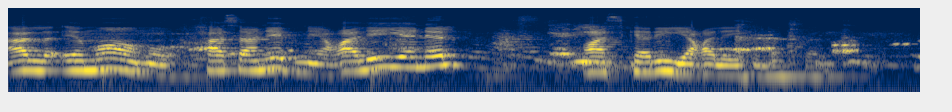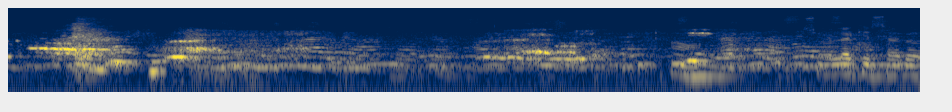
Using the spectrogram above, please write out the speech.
الإمام حسن بن علي العسكري عليه السلام انشاءالله که صدا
